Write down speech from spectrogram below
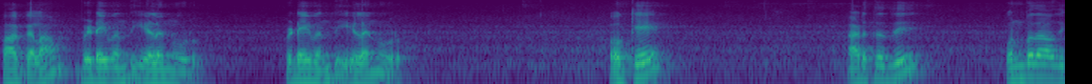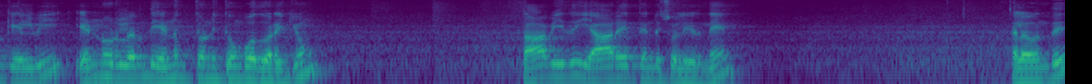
பார்க்கலாம். விடை வந்து எழுநூறு. விடை வந்து எழுநூறு. ஓகே? அடுத்தது ஒன்பதாவது கேள்வி எண்ணூறுலேருந்து எண்ணூற்றி தொண்ணூற்றி ஒம்பது வரைக்கும். தாவீது யாரை தென்று சொல்லியிருந்தேன். அதில் வந்து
